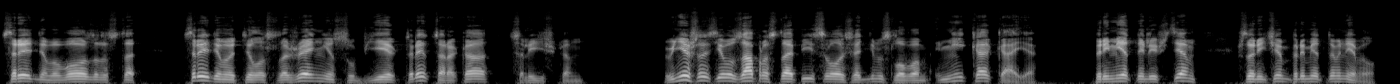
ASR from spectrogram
Среднего возраста, среднего телосложения, субъект, лет сорока слишком. Внешность его запросто описывалась одним словом «никакая». Приметный лишь тем, что ничем приметным не был.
